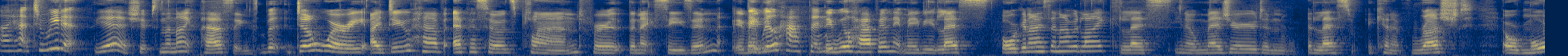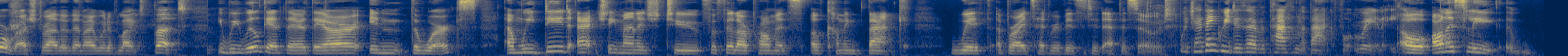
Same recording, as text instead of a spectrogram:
I had to read it. Yeah, ships in the night passing. But don't worry, I do have episodes planned for the next season. It They be- will happen. They will happen. It may be less organized than I would like, less, you know, measured and less kind of rushed or more rushed rather than I would have liked. But we will get there. They are in the works. And we did actually manage to fulfill our promise of coming back with a Brideshead Revisited episode. which I think we deserve a pat on the back for, really. Oh, honestly,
